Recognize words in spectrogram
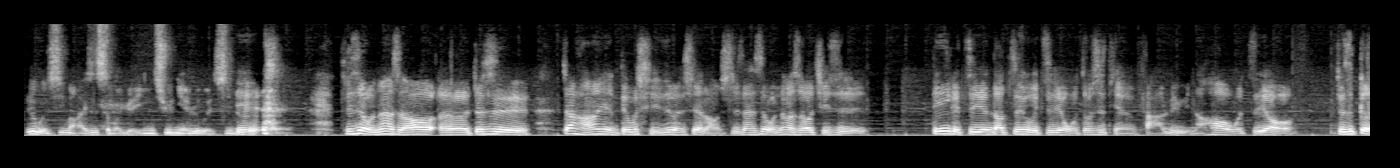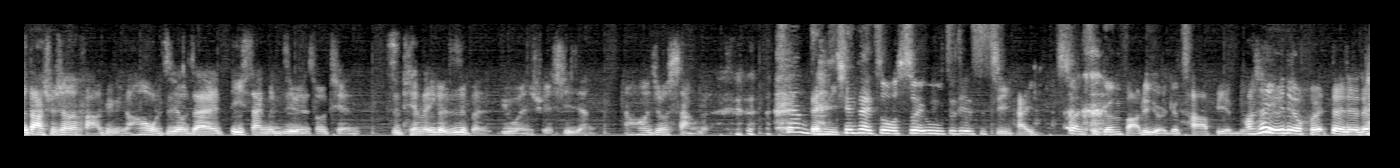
日文系吗？还是什么原因去念日文系呢？其实我那个时候，呃，就是这样，好像有点对不起日文系的老师。但是我那个时候其实第一个志愿到最后一个志愿，我都是填法律，然后我只有就是各大学校的法律，然后我只有在第三个志愿的时候填只填了一个日本语文学系这样，然后就上了。这样子，你现在做税务这件事情，还算是跟法律有一个擦边，的好像有一点回，对对对，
